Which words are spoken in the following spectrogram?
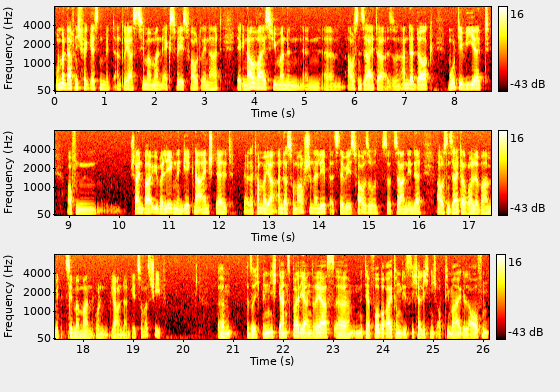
Und man darf nicht vergessen, mit Andreas Zimmermann, Ex-WSV-Trainer hat, der genau weiß, wie man einen, einen ähm, Außenseiter, also einen Underdog, motiviert, auf einen scheinbar überlegenen Gegner einstellt. Ja, das haben wir ja andersrum auch schon erlebt, als der WSV so sozusagen in der Außenseiterrolle war mit Zimmermann und ja, und dann geht sowas schief. Ähm, also ich bin nicht ganz bei dir, Andreas. Äh, mit der Vorbereitung, die ist sicherlich nicht optimal gelaufen.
